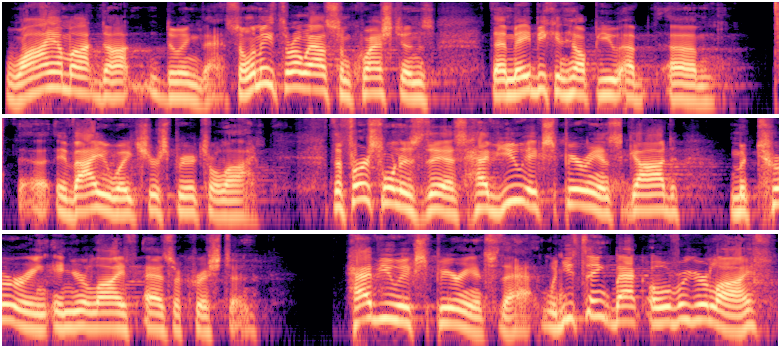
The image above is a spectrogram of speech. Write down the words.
Why am I not doing that? So let me throw out some questions that maybe can help you uh, um, uh, evaluate your spiritual life. The first one is this Have you experienced God maturing in your life as a Christian? Have you experienced that? When you think back over your life,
